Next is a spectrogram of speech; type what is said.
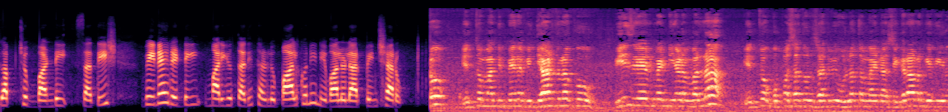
గప్చుప్ బండి సతీష్ వినయ్ రెడ్డి మరియు తదితరులు పాల్గొని నివాళులర్పించారు. ఎంతో మంది పేద విద్యార్థులకు ఫీజు రియంబర్స్మెంట్ ఇవ్వడం వల్ల ఎంతో గొప్ప చదువులు చదివి ఉన్నతమైన శిఖరాలకు ఎదిగిన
